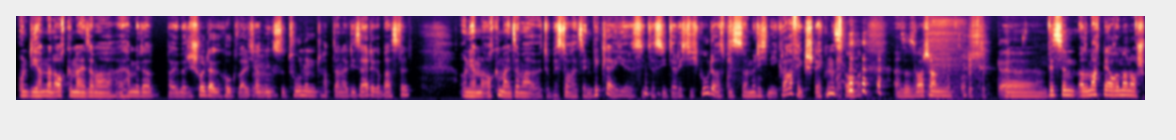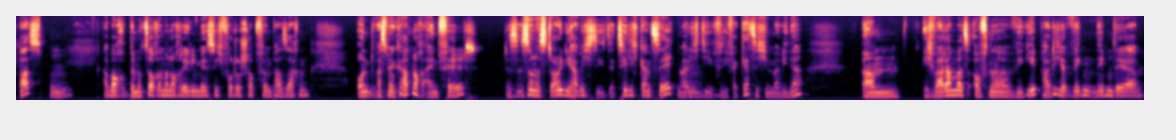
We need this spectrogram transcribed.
und die haben dann auch mal, haben mir dabei über die Schulter geguckt, weil ich hatte Mhm. nichts zu tun und habe dann halt die Seite gebastelt. Und die haben dann auch gemeint, sag mal, du bist doch als Entwickler hier, das sieht, das sieht ja richtig gut aus, bist sollen wir dich in die Grafik stecken? So. Also es war schon äh, ein bisschen, also macht mir auch immer noch Spaß, Mhm. aber auch benutze auch immer noch regelmäßig Photoshop für ein paar Sachen. Und was mir gerade noch einfällt, das ist so eine Story, die habe ich, die erzähle ich ganz selten, weil ich Mhm. die, die vergesse ich immer wieder. Ähm, ich war damals auf einer WG-Party hier wegen neben der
